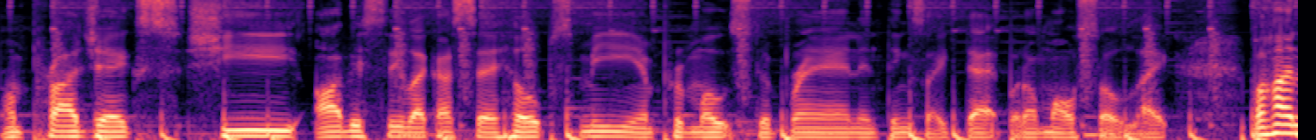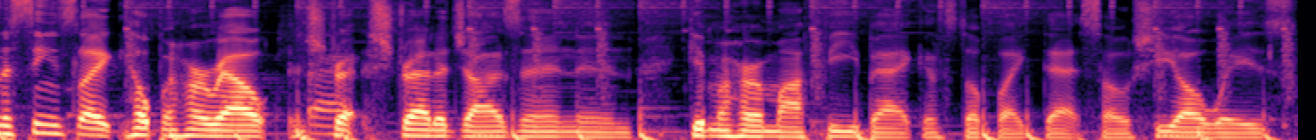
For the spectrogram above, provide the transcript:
on projects. She obviously like i said helps me and promotes the brand and things like that. But i'm also like behind the scenes like helping her out and stra- strategizing and giving her my feedback and stuff like that. So she always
